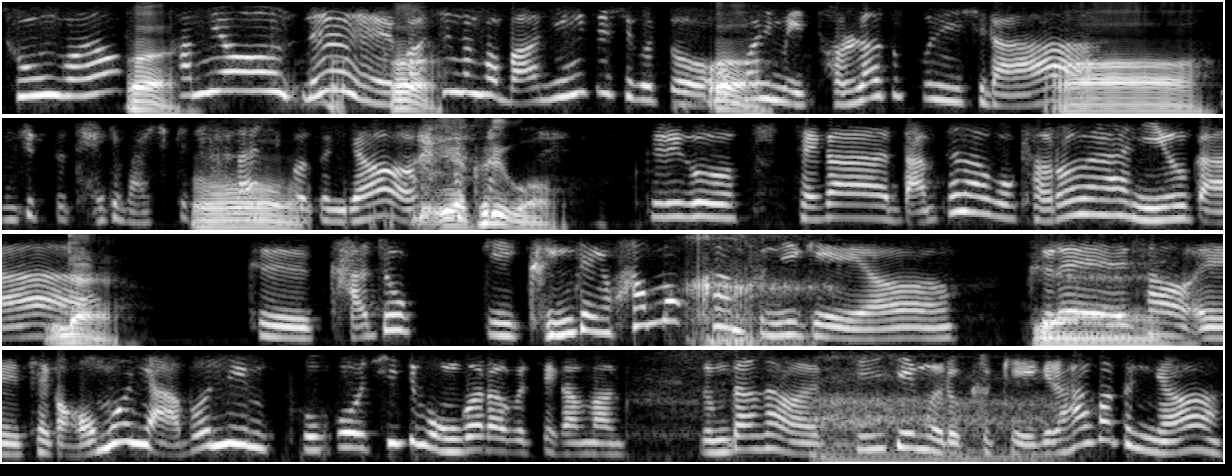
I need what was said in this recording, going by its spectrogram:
좋은 거요? 네. 가면 네 어. 맛있는 거 많이 해주시고 또 어. 어. 머님이 전라도 분이시라 아, 음식도 되게 맛있게 어. 잘하시거든요. 예, 그리고. 그리고 제가 남편하고 결혼을 한 이유가 네. 그 가족이 굉장히 화목한 분위기예요. 그래서 예, 제가 어머니 아버님 보고 시집 온 거라고 제가 막 농담삼아 아. 진심으로 그렇게 얘기를 하거든요.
